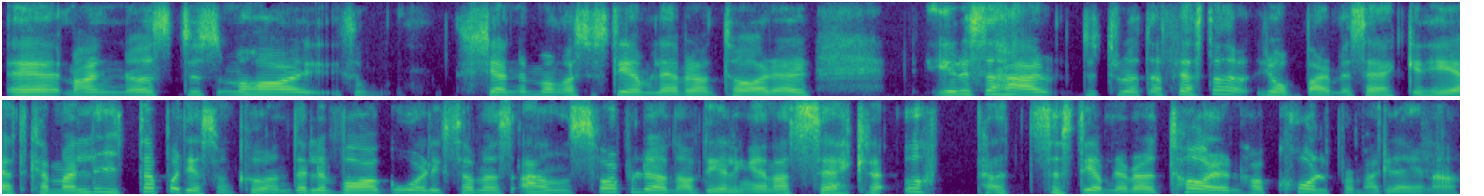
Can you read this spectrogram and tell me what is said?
Eh, Magnus, du som har liksom känner många systemleverantörer. Är det så här, du tror att de flesta jobbar med säkerhet? Kan man lita på det som kund eller vad går liksom ens ansvar på löneavdelningen att säkra upp att systemleverantören har koll på de här grejerna?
